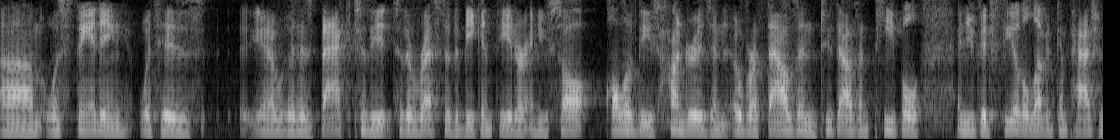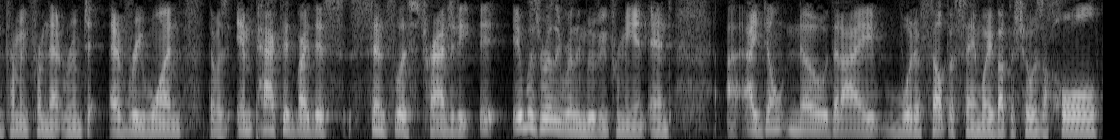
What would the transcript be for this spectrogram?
um, was standing with his you know with his back to the to the rest of the Beacon Theater, and you saw all of these hundreds and over a thousand, two thousand people, and you could feel the love and compassion coming from that room to everyone that was impacted by this senseless tragedy. It, it was really, really moving for me, and and I don't know that I would have felt the same way about the show as a whole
